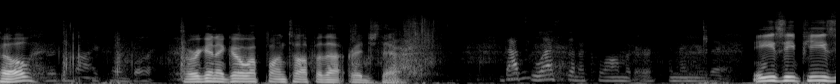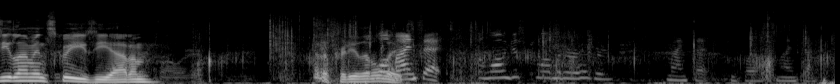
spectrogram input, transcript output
So, we're gonna go up on top of that ridge there. Less than a kilometer, and then you're there. Easy peasy lemon squeezy, Adam. What a pretty little lake. Mindset. The longest kilometer ever. Mindset, people. Mindset.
